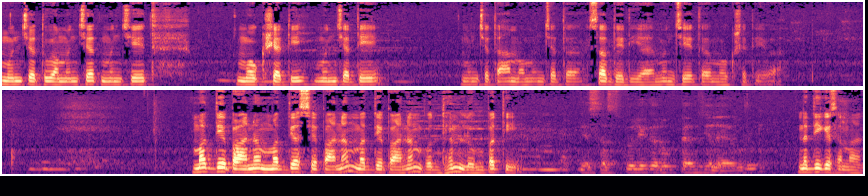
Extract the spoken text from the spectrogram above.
मुंचतु अमुंचत मुंचेत मोक्षति मुंचते मुंचता अमुंचत सब दे दिया है मुंचेत मोक्षते वा मद्यपानम मद्यस्य पानम मद्यपानम बुद्धिम लुम्पति है? नदी के समान।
